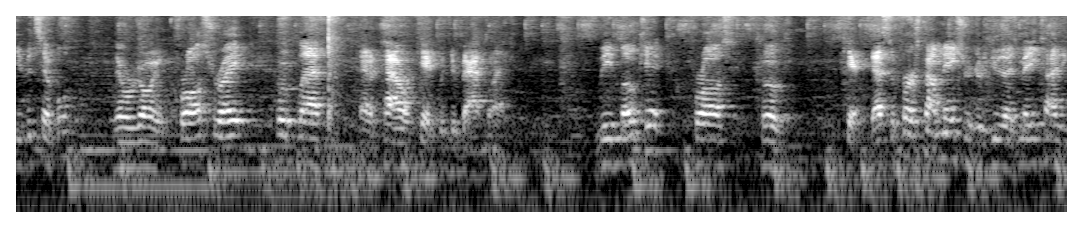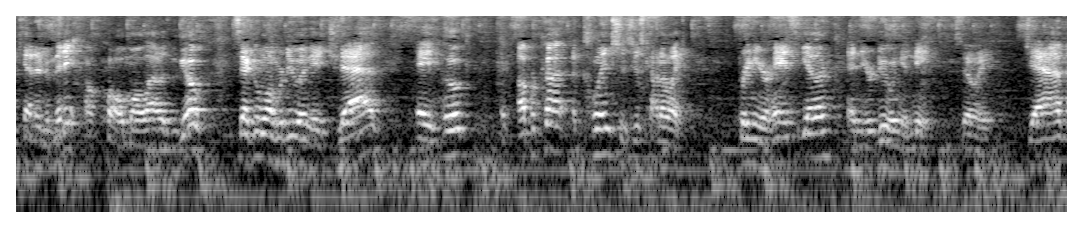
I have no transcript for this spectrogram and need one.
keep it simple. Then we're going cross right, hook left, and a power kick with your back leg. Lead low kick, cross, hook, kick. That's the first combination. We're going to do that as many times as you can in a minute. I'll call them all out as we go. Second one, we're doing a jab, a hook, an uppercut. A clinch is just kind of like bringing your hands together, and you're doing a knee. So a jab,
